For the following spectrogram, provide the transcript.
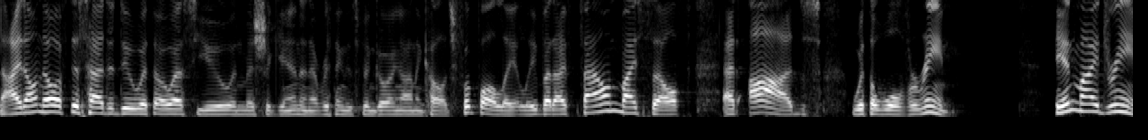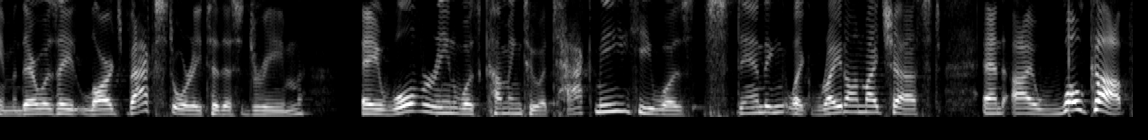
Now, I don't know if this had to do with OSU and Michigan and everything that's been going on in college football lately, but I found myself at odds with a Wolverine. In my dream, and there was a large backstory to this dream. A Wolverine was coming to attack me. He was standing like right on my chest, and I woke up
